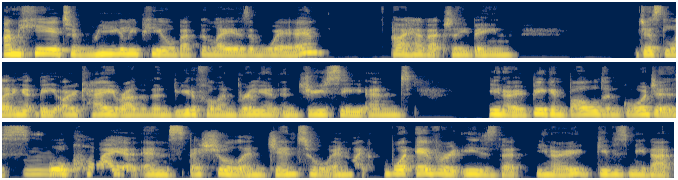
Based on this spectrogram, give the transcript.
i'm here to really peel back the layers of where i have actually been just letting it be okay rather than beautiful and brilliant and juicy and you know, big and bold and gorgeous, mm. or quiet and special and gentle and like whatever it is that, you know, gives me that.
